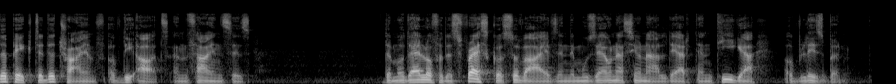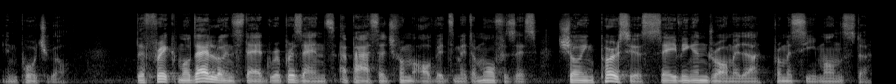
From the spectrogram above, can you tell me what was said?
depicted the triumph of the arts and sciences. The modello for this fresco survives in the Museo Nacional de Arte Antiga of Lisbon, in Portugal. The Frick modello instead represents a passage from Ovid's Metamorphoses, showing Perseus saving Andromeda from a sea monster.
